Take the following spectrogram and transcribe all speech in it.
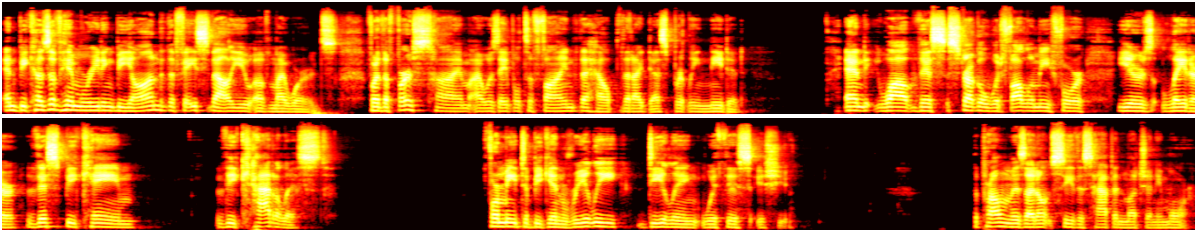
And because of him reading beyond the face value of my words, for the first time I was able to find the help that I desperately needed. And while this struggle would follow me for years later, this became the catalyst for me to begin really dealing with this issue. The problem is, I don't see this happen much anymore.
